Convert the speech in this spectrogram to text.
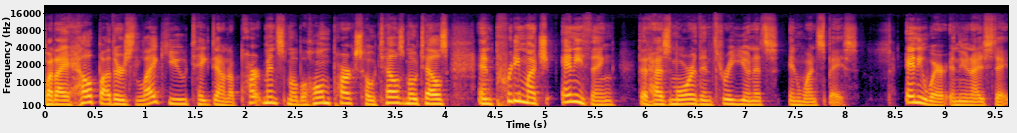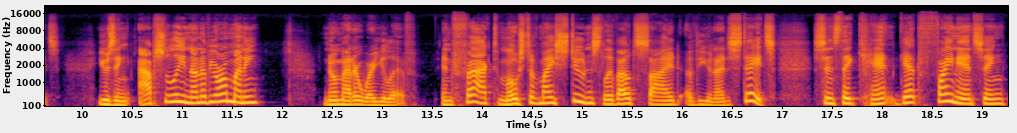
but I help others like you take down apartments, mobile home parks, hotels, motels, and pretty much anything that has more than three units in one space, anywhere in the United States, using absolutely none of your own money, no matter where you live. In fact, most of my students live outside of the United States since they can't get financing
